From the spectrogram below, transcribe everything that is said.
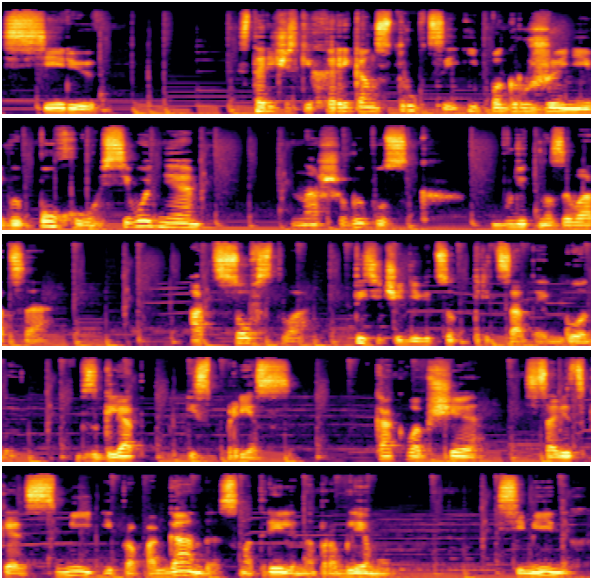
серию исторических реконструкций и погружений в эпоху. Сегодня наш выпуск будет называться «Отцовство 1930-е годы. Взгляд из прессы. Как вообще советская СМИ и пропаганда смотрели на проблему семейных,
